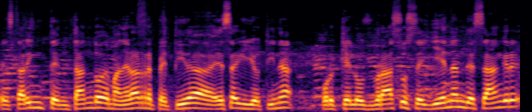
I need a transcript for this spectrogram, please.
estar intentando de manera repetida esa guillotina porque los brazos se llenan de sangre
